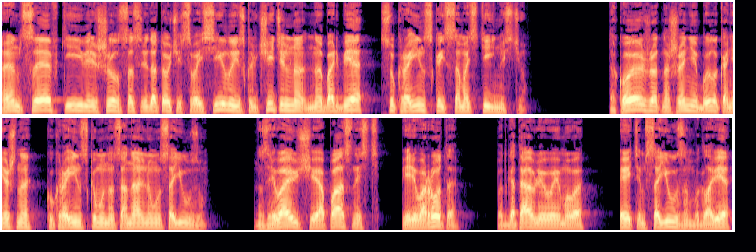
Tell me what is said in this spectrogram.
НЦ в Киеве решил сосредоточить свои силы исключительно на борьбе с украинской самостийностью. Такое же отношение было, конечно, к Украинскому национальному союзу. Назревающая опасность переворота, подготавливаемого этим союзом во главе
